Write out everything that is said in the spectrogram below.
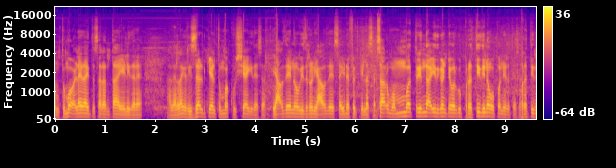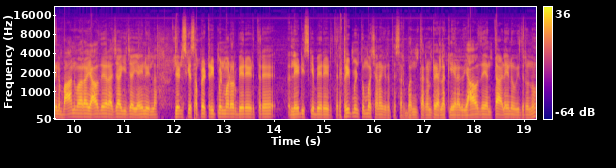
ನಮ್ಗೆ ತುಂಬ ಒಳ್ಳೆಯದಾಯಿತು ಸರ್ ಅಂತ ಹೇಳಿದ್ದಾರೆ. ಅದೆಲ್ಲ ರಿಸಲ್ಟ್ ಕೇಳಿ ತುಂಬ ಖುಷಿಯಾಗಿದೆ ಸರ್. ಯಾವುದೇ ನೋವಿದ್ರು ಯಾವುದೇ ಸೈಡ್ ಎಫೆಕ್ಟ್ ಇಲ್ಲ ಸರ್. ಸರ್ ಒಂಬತ್ತರಿಂದ ಐದು ಗಂಟೆವರೆಗೂ ಪ್ರತಿದಿನ ಓಪನ್ ಇರುತ್ತೆ ಸರ್. ಪ್ರತಿದಿನ ಭಾನುವಾರ ಯಾವುದೇ ರಜಾ ಗಿಜ ಏನೂ ಇಲ್ಲ. ಜೆಂಟ್ಸ್ಗೆ ಸಪ್ರೇಟ್ ಟ್ರೀಟ್ಮೆಂಟ್ ಮಾಡೋರು ಬೇರೆ ಇರ್ತಾರೆ ಲೇಡೀಸ್ಗೆ ಬೇರೆ ಇರ್ತಾರೆ. ಟ್ರೀಟ್ಮೆಂಟ್ ತುಂಬ ಚೆನ್ನಾಗಿರುತ್ತೆ ಸರ್. ಬಂದು ತಗೊಂಡ್ರೆ ಎಲ್ಲ ಕ್ಲಿಯರ್ ಆಗುತ್ತೆ. ಯಾವುದೇ ಅಂತ ಹಳೆ ನೋವಿದ್ರೂ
